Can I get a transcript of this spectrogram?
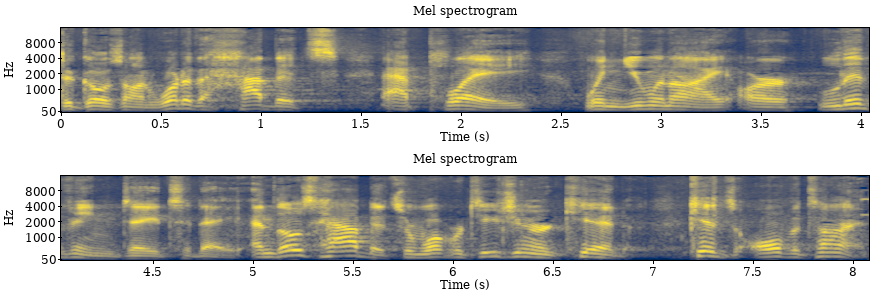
that goes on? What are the habits at play when you and I are living day to day? And those habits are what we're teaching our kid, kids all the time.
